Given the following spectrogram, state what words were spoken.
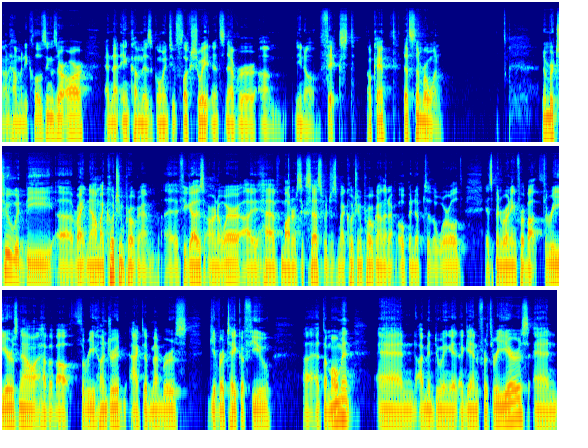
on how many closings there are, and that income is going to fluctuate, and it's never, um, you know, fixed. Okay, that's number one. Number two would be uh, right now my coaching program. Uh, if you guys aren't aware, I have Modern Success, which is my coaching program that I've opened up to the world. It's been running for about three years now. I have about 300 active members, give or take a few uh, at the moment and I've been doing it again for three years. And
